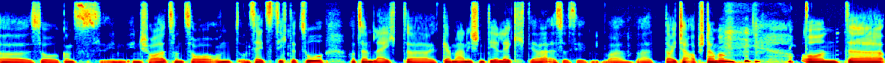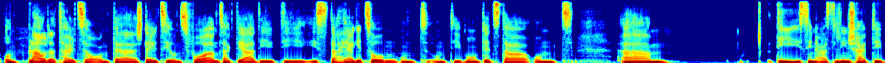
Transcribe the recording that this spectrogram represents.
äh, so ganz in, in Shorts und so und, und setzt sich dazu, hat so einen leicht äh, germanischen Dialekt, ja, also sie war, war deutscher Abstammung und, äh, und plaudert halt so. Und der stellt sie uns vor und sagt, ja, die, die ist dahergezogen und, und die wohnt jetzt da und ähm, die ist in erster Linie, schreibt die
